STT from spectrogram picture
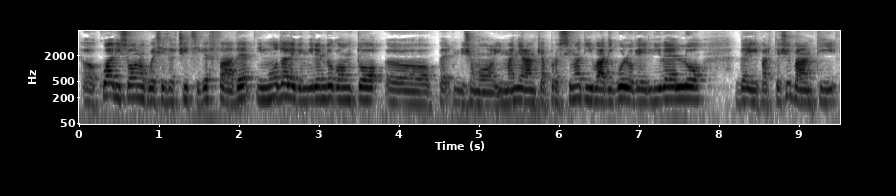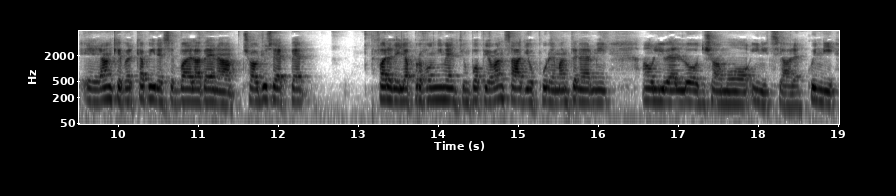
Uh, quali sono questi esercizi che fate in modo tale che mi rendo conto per, diciamo in maniera anche approssimativa di quello che è il livello dei partecipanti e anche per capire se vale la pena, ciao Giuseppe, fare degli approfondimenti un po' più avanzati oppure mantenermi a un livello diciamo iniziale. Quindi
